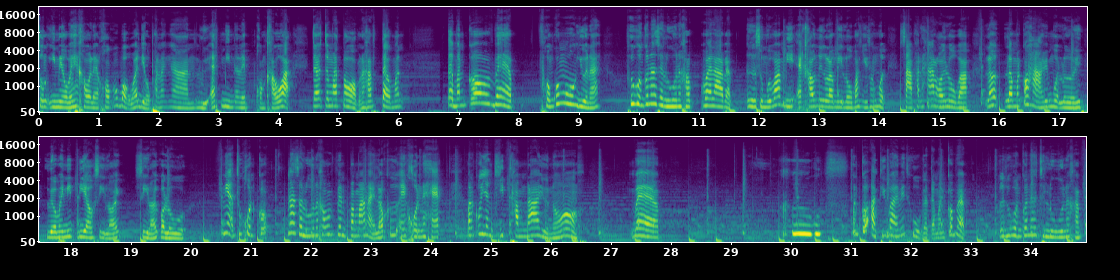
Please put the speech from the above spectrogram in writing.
ส่งอีเมลไปให้เขาแล้วเขาก็บอกว่าเดี๋ยวพนักงานหรือแอดมินอะไรของเขาอะ จะจะมาตอบนะครับ แต่มันแต่มันก็แบบผมก็งงอยู่นะ ทุกคนก็น่าจะรู้นะครับ เวลาแบบเออสมมติว่ามีแอคเคาท์หนึ่งเรามีโลบักอยู่ทั้งหมด 3,500 โลบักแล้วแล้วมันก็หายไปหมดเลย เหลือไว้นิดเดียว 400 400 กว่าโลเนี่ยทุกคนก็น่าจะรู้นะครับว่าเป็นประมาณไหนแล้วคือไอ้คนแฮกมันก็ยังคิดทำได้อยู่เนาะแบบ คือมันก็อธิบายไม่ถูกอะแต่มันก็แบบทุกคนก็น่าจะรู้นะครับ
